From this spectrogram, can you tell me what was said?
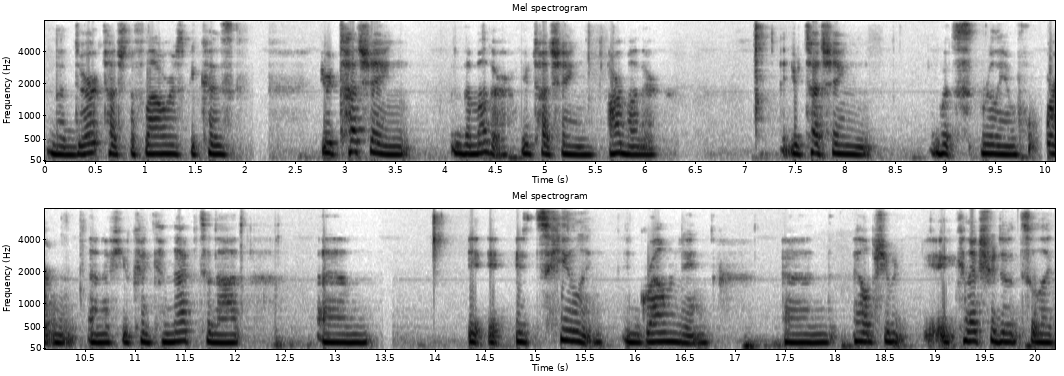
the dirt, touch the flowers, because you're touching the mother. You're touching our mother. You're touching what's really important, and if you can connect to that, um, it, it, it's healing and grounding and helps you it connects you to, to like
